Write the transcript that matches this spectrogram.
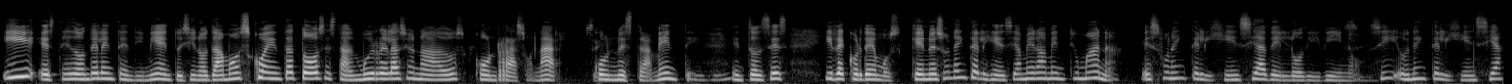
y este don del entendimiento. Y si nos damos cuenta, todos están muy relacionados con razonar. con nuestra mente. Entonces, y recordemos que no es una inteligencia meramente humana, es una inteligencia de lo divino, sí. Una inteligencia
